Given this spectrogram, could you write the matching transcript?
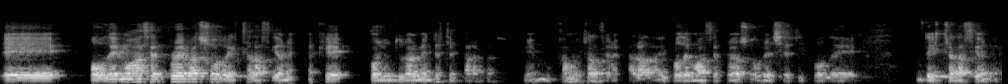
Eh, podemos hacer pruebas sobre instalaciones que coyunturalmente estén paradas. Bien, buscamos instalaciones paradas y podemos hacer pruebas sobre ese tipo de, instalaciones.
